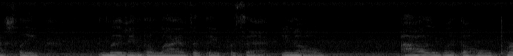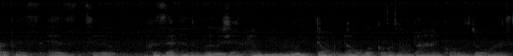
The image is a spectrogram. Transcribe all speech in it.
actually living the lives that they present. You know, Hollywood, the whole purpose is to present an illusion, and we really don't know what goes on behind closed doors.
